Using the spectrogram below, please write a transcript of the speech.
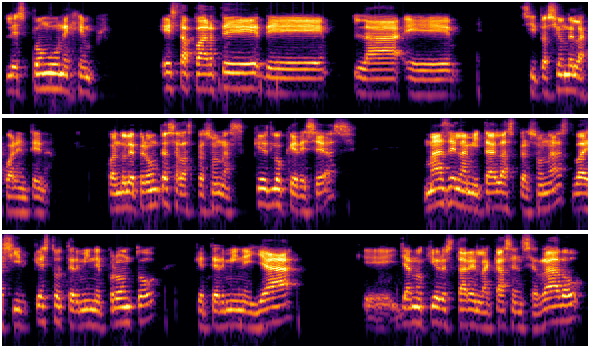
Les pongo un ejemplo. Esta parte de la eh, situación de la cuarentena cuando le preguntas a las personas qué es lo que deseas, más de la mitad de las personas va a decir que esto termine pronto, que termine ya, que ya no quiero estar en la casa encerrado,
